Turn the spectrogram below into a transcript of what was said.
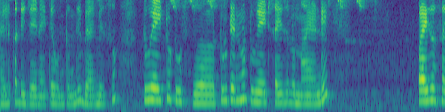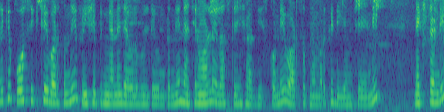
మెలక డిజైన్ అయితే ఉంటుంది. Bangles two eight two two ten two eight సైజులు ఉన్నాయండి. ప్రైస్ వచ్చేసరికి ఫోర్ సిక్స్టీ పడుతుంది. ఫ్రీ షిప్పింగ్ అనేది అవైలబిలిటీ ఉంటుంది. నచ్చిన వాళ్ళు ఇలా స్క్రీన్ షాట్ తీసుకోండి. వాట్సాప్ నెంబర్కి డిఎం చేయండి. నెక్స్ట్ అండి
